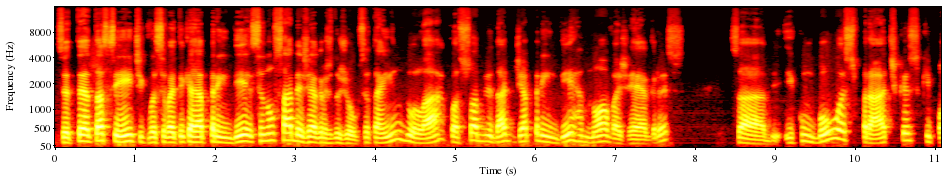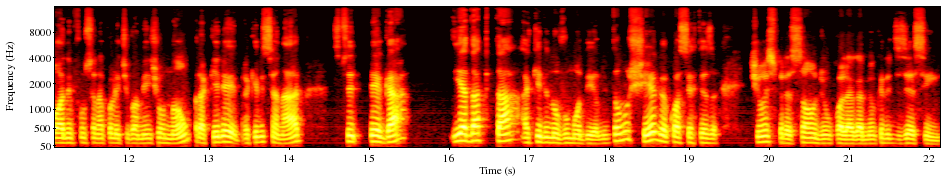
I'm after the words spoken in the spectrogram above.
você está tá ciente que você vai ter que aprender, você não sabe as regras do jogo, você está indo lá com a sua habilidade de aprender novas regras, sabe? E com boas práticas que podem funcionar coletivamente ou não para aquele, aquele cenário, você pegar e adaptar aquele novo modelo. Então, não chega com a certeza. Tinha uma expressão de um colega meu que ele dizia assim:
